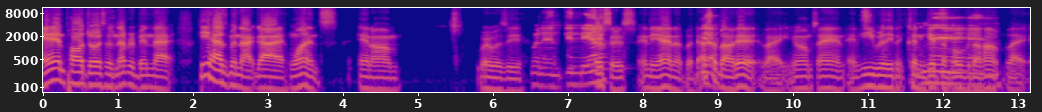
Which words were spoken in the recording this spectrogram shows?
And Paul George has never been that. He has been that guy once in um, where was he? when in Indiana, Pacers, Indiana, but that's Yeah. about it. Like, you know what I'm saying? And he really couldn't get them over the hump. Like,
